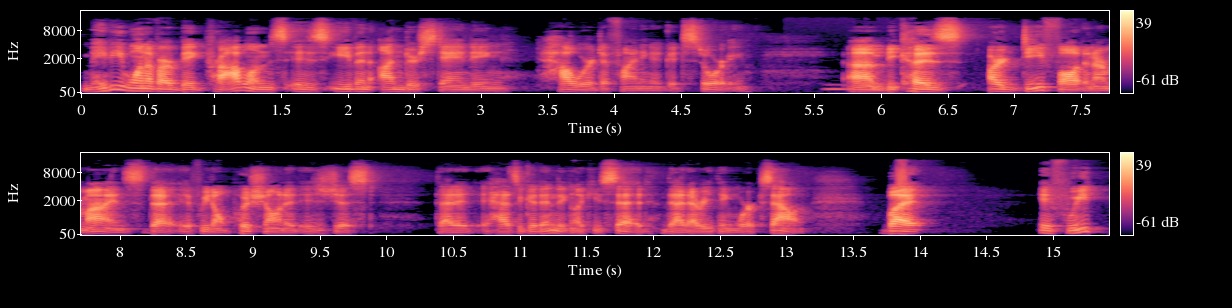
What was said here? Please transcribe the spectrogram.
maybe one of our big problems is even understanding how we're defining a good story. Mm-hmm. Um, because our default in our minds that if we don't push on it is just that it has a good ending, like you said, that everything works out. But if we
